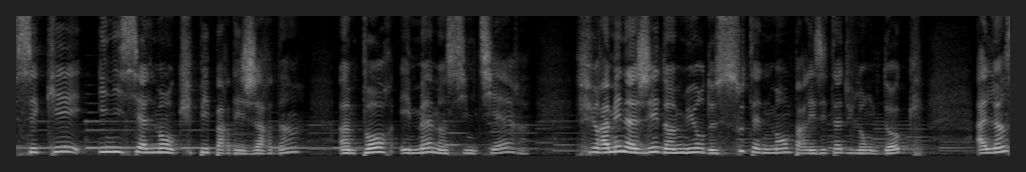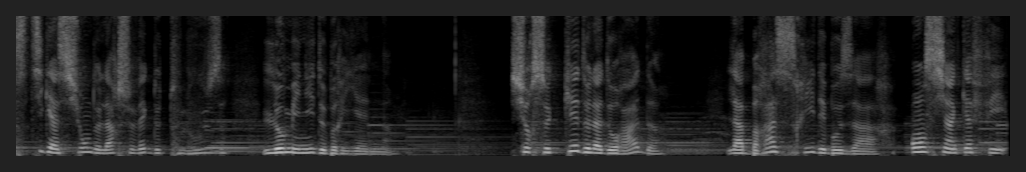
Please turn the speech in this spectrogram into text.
ces quais, initialement occupés par des jardins, un port et même un cimetière, furent aménagés d'un mur de soutènement par les États du Languedoc à l'instigation de l'archevêque de Toulouse, l'Homénie de Brienne. Sur ce quai de la Dorade, la brasserie des Beaux-Arts, ancien café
